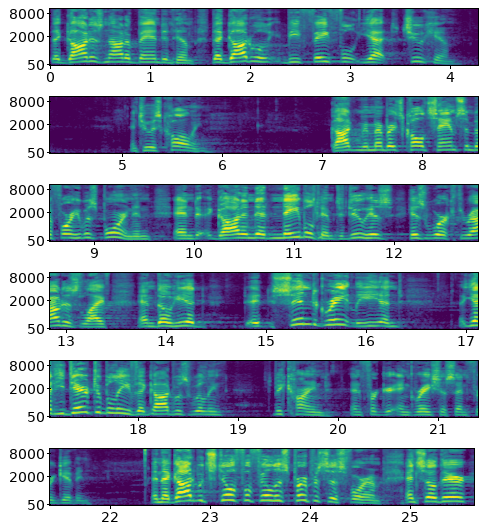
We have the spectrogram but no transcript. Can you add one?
that God has not abandoned him, that God will be faithful yet to him and to his calling. God, remember, it's called Samson before he was born, and, and God had enabled him to do his, his work throughout his life. And though he had sinned greatly and Yet he dared to believe that God was willing to be kind and, and gracious and forgiving. And that God would still fulfill his purposes for him. And so there,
